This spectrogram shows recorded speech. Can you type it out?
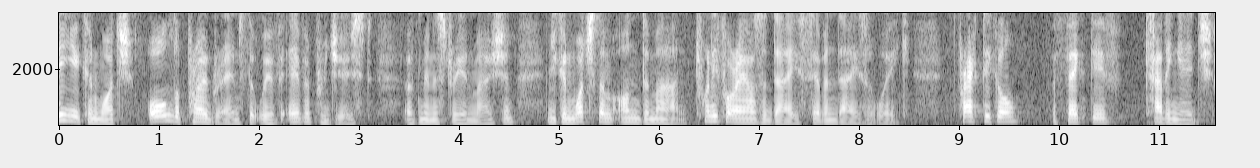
you can watch all the programs that we've ever produced of Ministry in Motion. You can watch them on demand, 24 hours a day, seven days a week. Practical, effective, cutting edge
